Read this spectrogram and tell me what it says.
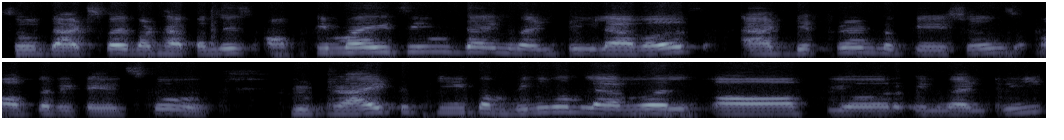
So that's why what happens is optimizing the inventory levels at different locations of the retail store. You try to keep a minimum level of your inventory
